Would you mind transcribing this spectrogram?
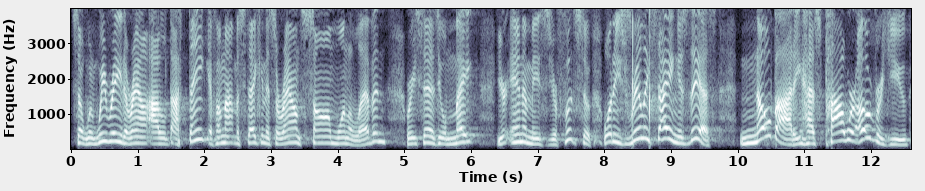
So when we read around, I, I, think, if I'm not mistaken, it's around Psalm 111, where he says he'll make your enemies your footstool. What he's really saying is this nobody has power over you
